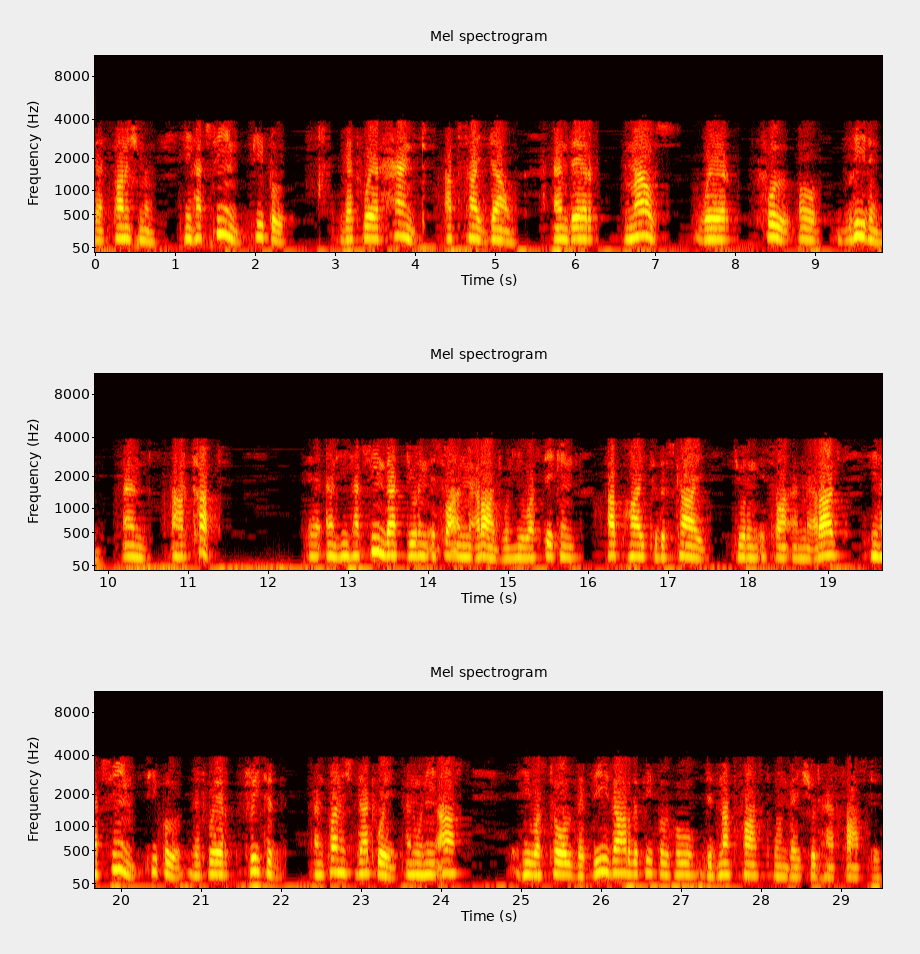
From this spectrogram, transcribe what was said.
that punishment. He had seen people that were hanged upside down and their mouths were full of bleeding and are cut. Uh, and he had seen that during Isra and Mi'raj when he was taken up high to the sky during Isra and Mi'raj. He had seen people that were treated and punished that way. And when he asked, he was told that these are the people who did not fast when they should have fasted.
